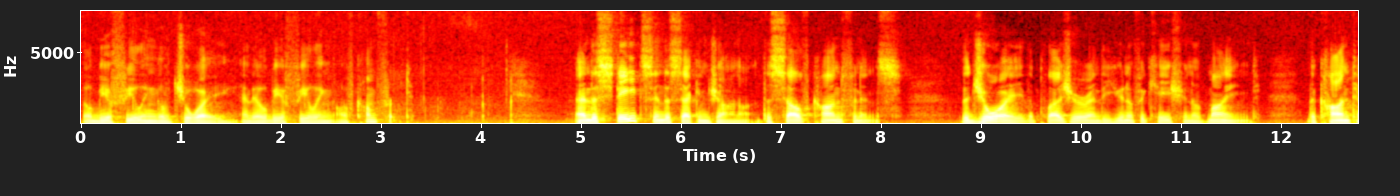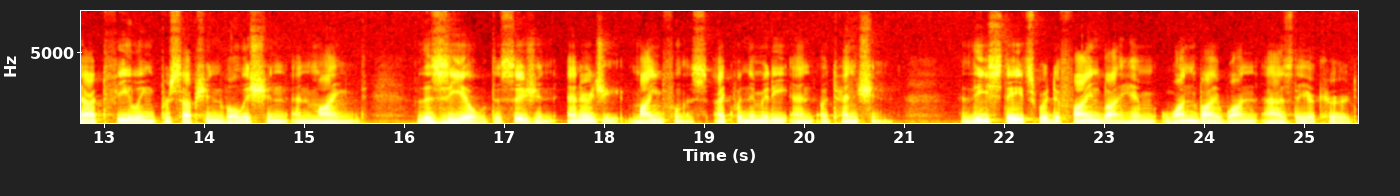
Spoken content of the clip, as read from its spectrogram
there will be a feeling of joy, and there will be a feeling of comfort. And the states in the second jhana, the self-confidence, the joy, the pleasure, and the unification of mind, the contact, feeling, perception, volition, and mind, the zeal, decision, energy, mindfulness, equanimity, and attention, these states were defined by him one by one as they occurred.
